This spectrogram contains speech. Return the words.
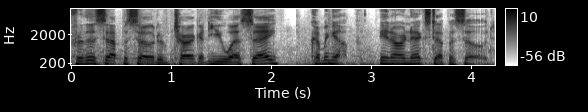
for this episode of Target USA. Coming up in our next episode.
